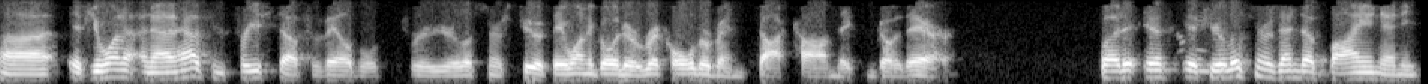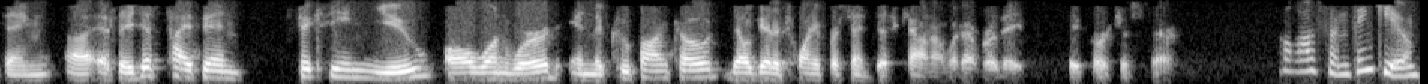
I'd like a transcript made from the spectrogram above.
uh, if you want to, and I have some free stuff available for your listeners too. If they want to go to rickolderman.com, they can go there. But if, if your listeners end up buying anything, uh, if they just type in fixing you, all one word, in the coupon code, they'll get a 20% discount on whatever they, they purchase there. Oh, awesome. Thank you.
